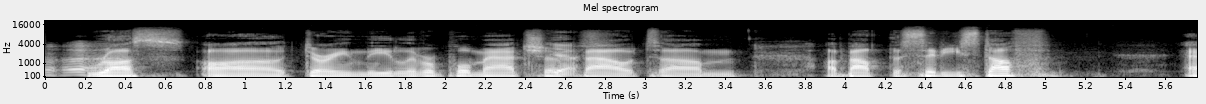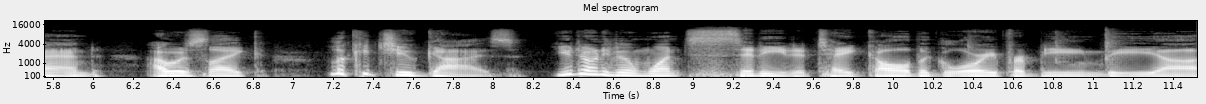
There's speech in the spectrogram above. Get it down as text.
Russ uh, during the Liverpool match Yes. about um, about the City stuff, and I was like, "Look at you guys! You don't even want City to take all the glory for being the uh,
